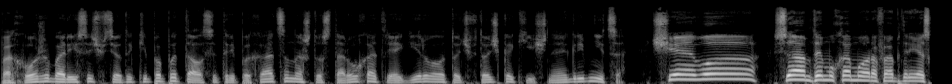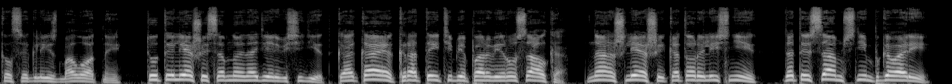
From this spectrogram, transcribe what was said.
Похоже, Борисыч все-таки попытался трепыхаться, на что старуха отреагировала точь-в-точь, точь, как хищная грибница. «Чего? Сам ты, Мухоморов, обтрескался, глист болотный. Тут и леший со мной на дереве сидит. Какая кроты тебе порви, русалка? Наш леший, который лесник. Да ты сам с ним поговори!»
